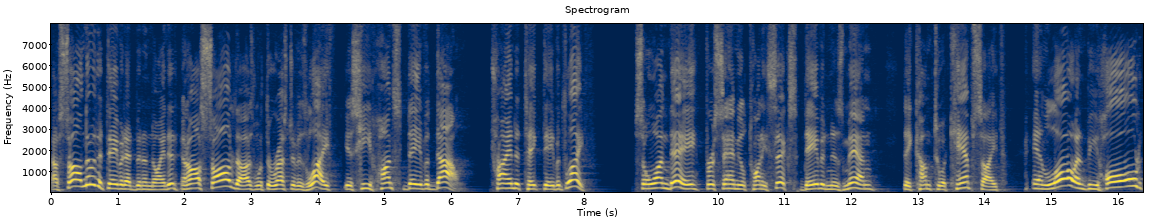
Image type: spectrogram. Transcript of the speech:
Now, Saul knew that David had been anointed, and all Saul does with the rest of his life is he hunts David down, trying to take David's life. So one day, 1 Samuel 26, David and his men, they come to a campsite, and lo and behold,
